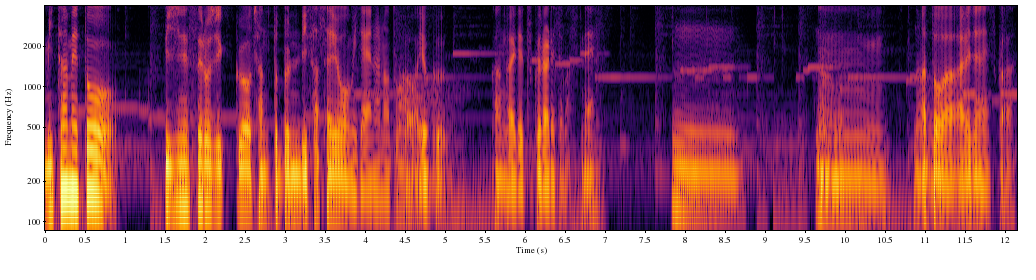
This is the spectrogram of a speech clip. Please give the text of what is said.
見た目とビジネスロジックをちゃんと分離させようみたいなのとかはよく考えて作られてますね。うーん。うん。あとはあれじゃないですか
